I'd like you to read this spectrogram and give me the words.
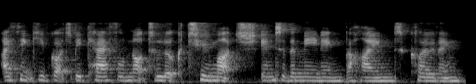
I think you've got to be careful not to look too much into the meaning behind clothing.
